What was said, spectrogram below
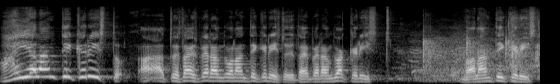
¡Ay, el anticristo! Ah, tú estás esperando al anticristo, yo estoy esperando a Cristo, no al anticristo.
